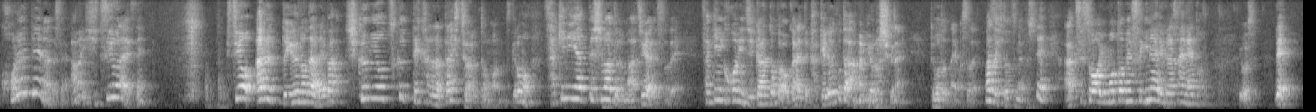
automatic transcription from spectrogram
これっていうのはですね、あまり必要ないですね。必要あるというのであれば仕組みを作ってからだったら必要あると思うんですけども先にやってしまうというのは間違いですので先にここに時間とかお金ってかけることはあまりよろしくないということになりますのでまず一つ目としてアクセスを追い求めすぎないでくださいねと。いうことですで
